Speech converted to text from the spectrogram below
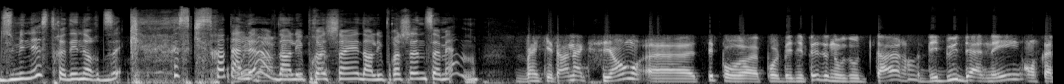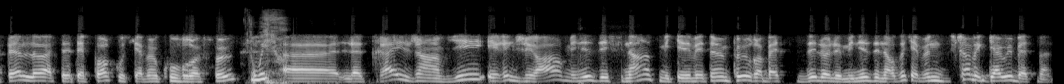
du ministre des Nordiques. Est-ce qu'il sera à Oui, ben, l'œuvre en dans fait, les c'est ça. prochains, dans les prochaines semaines? Ben, qui est en action, euh, tu sais, pour, euh, pour le bénéfice de nos auditeurs, en début d'année, on se rappelle, là, à cette époque où il y avait un couvre-feu, Oui. Euh, le 13 janvier, Éric Girard, ministre des Finances, mais qui avait été un peu rebaptisé là, le ministre des Nordiques, avait une discussion avec Gary Bettman.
